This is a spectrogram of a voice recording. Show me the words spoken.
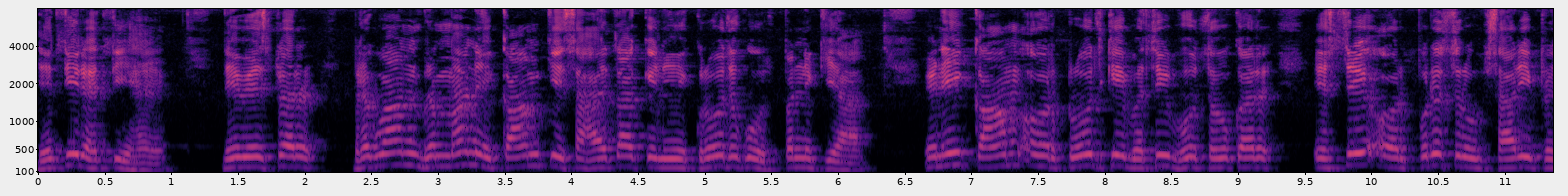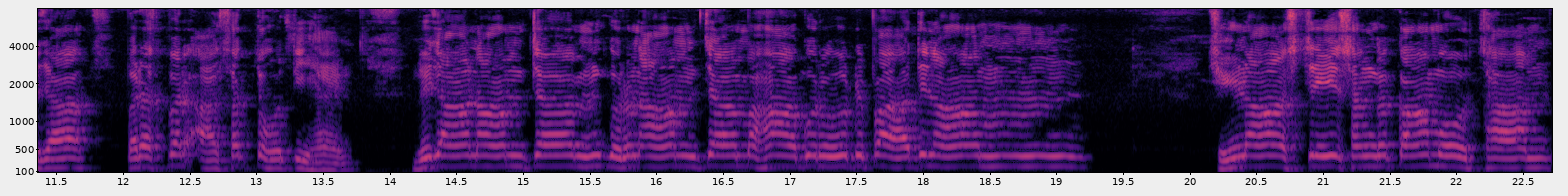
देती रहती हैं। देवेश्वर भगवान ब्रह्मा ने काम की सहायता के लिए क्रोध को उत्पन्न किया। इन्हीं काम और क्रोध के वसीभूत होकर स्त्री और पुरुष रूप सारी प्रजा परस्पर आसक्त होती है। द्विजानाम च गुरुनाम च, महागुरु नृपादिनाम क्षीणा स्त्री संग कामोत्था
